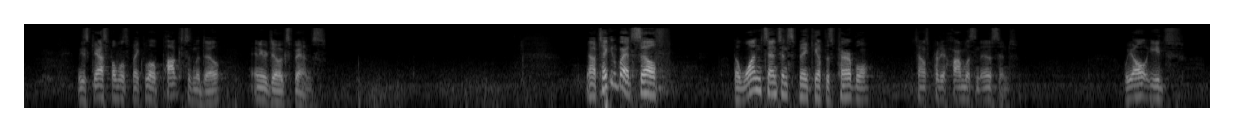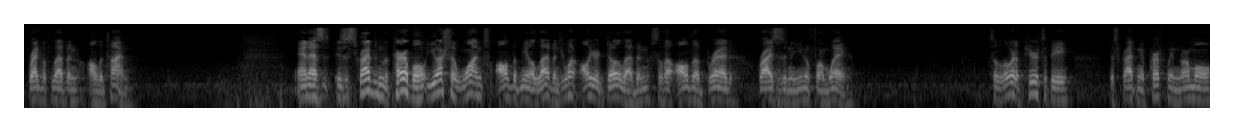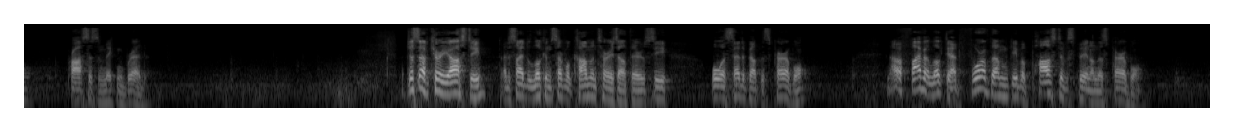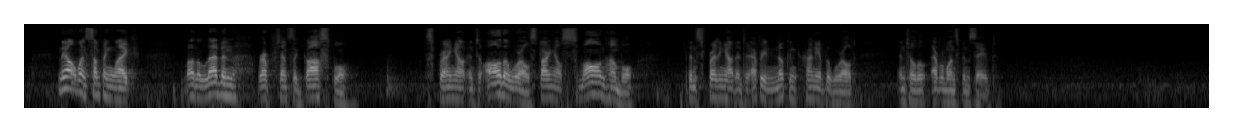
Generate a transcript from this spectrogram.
These gas bubbles make little pockets in the dough, and your dough expands. Now, taken by itself, the one sentence making up this parable sounds pretty harmless and innocent. We all eat bread with leaven all the time. And as is described in the parable, you actually want all the meal leavened. You want all your dough leavened so that all the bread rises in a uniform way. So the Lord appears to be describing a perfectly normal process in making bread. Just out of curiosity, I decided to look in several commentaries out there to see what was said about this parable. And out of five I looked at, four of them gave a positive spin on this parable. And they all went something like, well, the leaven represents the gospel spreading out into all the world, starting out small and humble, then spreading out into every nook and cranny of the world until everyone's been saved.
